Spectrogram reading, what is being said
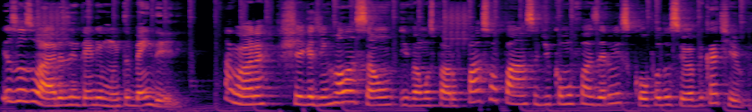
e os usuários entendem muito bem dele. Agora, chega de enrolação e vamos para o passo a passo de como fazer o escopo do seu aplicativo.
